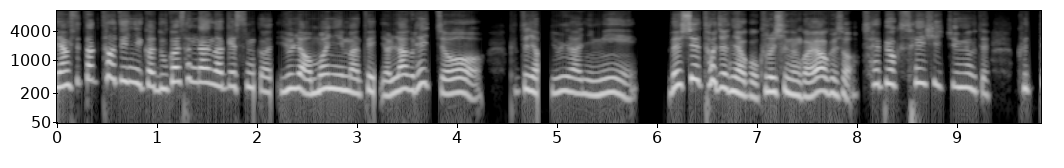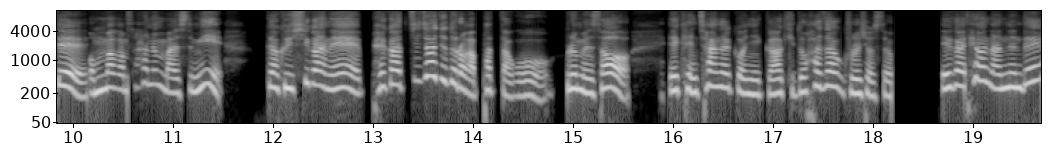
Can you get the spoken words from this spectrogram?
양수 딱 터지니까 누가 생각나겠습니까? 율리아 어머님한테 연락을 했죠. 그랬더니 율리아님이 몇 시에 터졌냐고 그러시는 거예요. 그래서 새벽 3시쯤이면 그때, 그때 엄마가 하는 말씀이 내가 그 시간에 배가 찢어지도록 아팠다고 그러면서 애 괜찮을 거니까 기도하자고 그러셨어요. 애가 태어났는데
